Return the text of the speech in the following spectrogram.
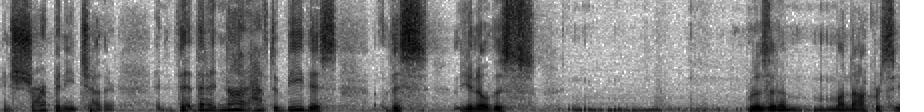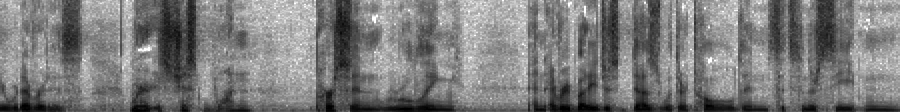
and sharpen each other. That, that it not have to be this, this, you know, this, what is it, a monocracy or whatever it is, where it's just one person ruling and everybody just does what they're told and sits in their seat and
